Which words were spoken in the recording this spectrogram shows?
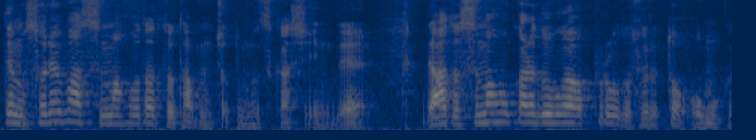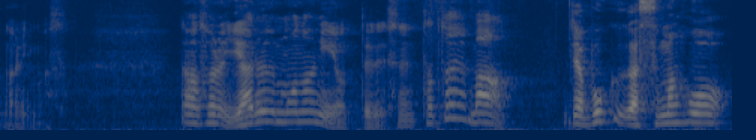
でもそれはスマホだと多分ちょっと難しいんでであとスマホから動画をアップロードすると重くなります。だからそれやるものによってですね例えばじゃあ僕がスマホ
